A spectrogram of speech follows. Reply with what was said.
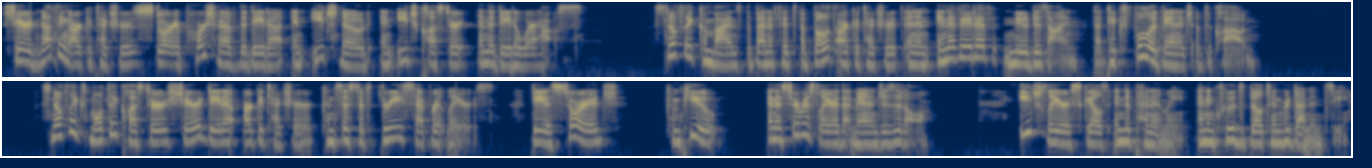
Shared nothing architectures store a portion of the data in each node and each cluster in the data warehouse. Snowflake combines the benefits of both architectures in an innovative new design that takes full advantage of the cloud. Snowflake's multi cluster shared data architecture consists of three separate layers data storage, compute, and a service layer that manages it all. Each layer scales independently and includes built in redundancy.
